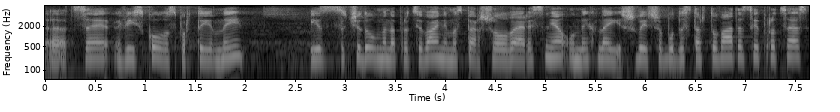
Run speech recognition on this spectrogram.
Е, це військово-спортивний. Із чудовими напрацюваннями з 1 вересня у них найшвидше буде стартувати цей процес,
